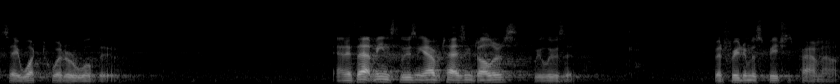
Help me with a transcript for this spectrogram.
say what Twitter will do. And if that means losing advertising dollars, we lose it. But freedom of speech is paramount.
